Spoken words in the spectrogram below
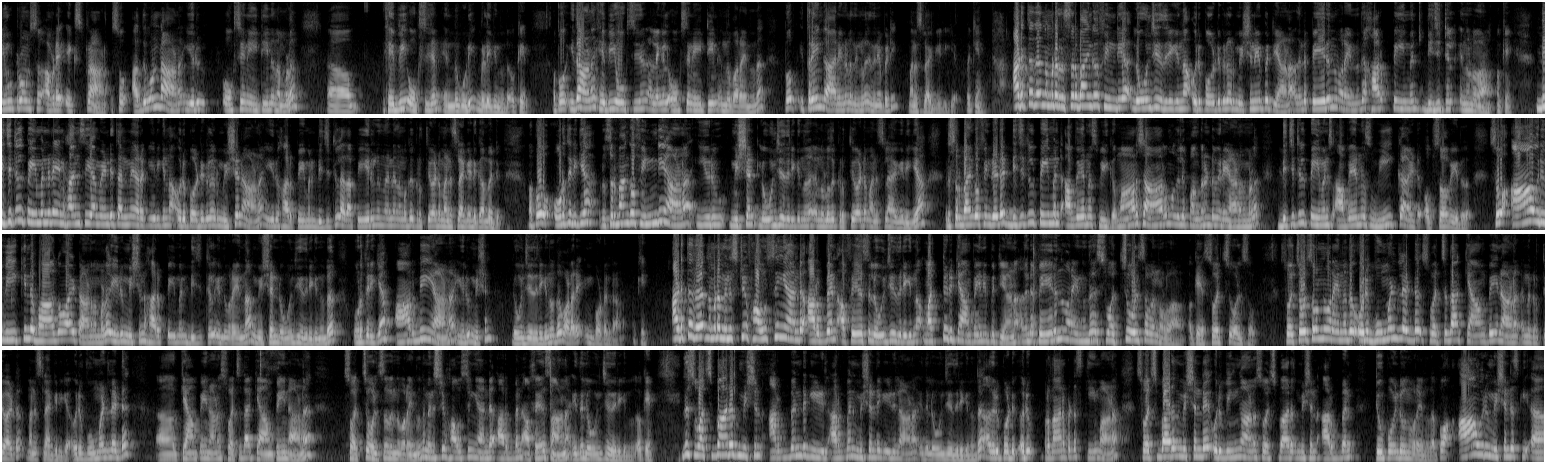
ന്യൂട്രോൺസ് അവിടെ എക്സ്ട്രാ ആണ്. സോ അതുകൊണ്ടാണ് ഈ ഒരു ഓക്സിജൻ എയ്റ്റീന് നമ്മൾ ഹെവി ഓക്സിജൻ എന്നുകൂടി വിളിക്കുന്നത്. ഓക്കെ. അപ്പോൾ ഇതാണ് ഹെവി ഓക്സിജൻ അല്ലെങ്കിൽ ഓക്സിജൻ എയ്റ്റീൻ എന്ന് പറയുന്നത്. അപ്പോൾ ഇത്രയും കാര്യങ്ങൾ നിങ്ങൾ ഇതിനെപ്പറ്റി മനസ്സിലാക്കിയിരിക്കുക. ഓക്കെ അടുത്തത് നമ്മുടെ reserve bank of India launch ചെയ്തിരിക്കുന്ന ഒരു പെർട്ടിക്കുലർ മിഷനെ പറ്റിയാണ് അതിന്റെ പേരെന്ന് പറയുന്നത് ഹർ പേയ്മെന്റ് ഡിജിറ്റൽ എന്നുള്ളതാണ്. ഓക്കെ ഡിജിറ്റൽ പേയ്മെന്റിനെ എൻഹാൻസ് ചെയ്യാൻ വേണ്ടി തന്നെ ഇറക്കിയിരിക്കുന്ന ഒരു പെർട്ടിക്കുലർ മിഷനാണ് ഈ ഒരു ഹർ പേയ്മെന്റ് ഡിജിറ്റൽ അത് ആ പേരിൽ നിന്ന് തന്നെ നമുക്ക് കൃത്യമായിട്ട് മനസ്സിലാക്കി എടുക്കാൻ പറ്റും. അപ്പോൾ ഓർത്തിരിക്കുക റിസർവ് ബാങ്ക് ഓഫ് ഇന്ത്യയാണ് ഈ ഒരു മിഷൻ ലോഞ്ച് ചെയ്തിരിക്കുന്നത് എന്നുള്ളത് കൃത്യമായിട്ട് മനസ്സിലാക്കിയിരിക്കുക. റിസർവ് ബാങ്ക് ഓഫ് ഇന്ത്യയുടെ digital payment awareness week March ആറ് മുതൽ പന്ത്രണ്ട് വരെയാണ് നമ്മൾ ഡിജിറ്റൽ പേയ്മെന്റ്സ് അവയർനെസ് വീക്കായിട്ട് ഒബ്സർവ് ചെയ്തത്. സോ ആ ഒരു വീക്കിന്റെ ഭാഗമായിട്ടാണ് നമ്മൾ ഈ ഒരു മിഷൻ ഹർ പേയ്മെന്റ് ഡിജിറ്റൽ എന്ന് പറയുന്ന മിഷൻ ലോഞ്ച് ചെയ്തിരിക്കുന്നത്. ഓർത്തിരിക്കാം ആർ ബി ഈ ഒരു മിഷൻ ലോഞ്ച് ചെയ്തിരിക്കുന്നത്. വളരെ ഇമ്പോർട്ടന്റ് ആണ്. ഓക്കെ അടുത്തത് നമ്മുടെ ministry of housing and urban affairs launch ചെയ്തിരിക്കുന്ന മറ്റൊരു ക്യാമ്പയിനെ പറ്റിയാണ്. അതിന്റെ പേരെന്ന് പറയുന്നത് സ്വച്ഛോത്സവ് എന്നുള്ളതാണ്. ഓക്കെ സ്വച്ഛോത്സവ്. സ്വച്ഛോത്സവം എന്ന് പറയുന്നത് ഒരു വുമൺ ലെഡ് സ്വച്ഛതാ ക്യാമ്പയിൻ ആണ് എന്ന് കൃത്യമായിട്ട് മനസ്സിലാക്കിയിരിക്കുക. ഒരു വുമൺ ലെഡ് ക്യാമ്പയിൻ ആണ് സ്വച്ഛതാ ക്യാമ്പയിൻ ആണ്. സ്വച്ഛോത്സവ് എന്ന് പറയുന്നത് ministry of housing and urban affairs ആണ് ഇത് ലോഞ്ച് ചെയ്തിരിക്കുന്നത്. ഓക്കെ ഇത് സ്വച്ഛ് ഭാരത് മിഷൻ അർബന്റെ കീഴിൽ അർബൻ മിഷന്റെ കീഴിലാണ് ഇത് ലോഞ്ച് ചെയ്തിരിക്കുന്നത്. അതൊരു ഒരു പ്രധാനപ്പെട്ട സ്കീമാണ് സ്വച്ഛ് ഭാരത് മിഷന്റെ ഒരു വിങ് ആണ് Swachh Bharat mission urban two point എന്ന് പറയുന്നത്. അപ്പോൾ ആ ഒരു മിഷന്റെ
